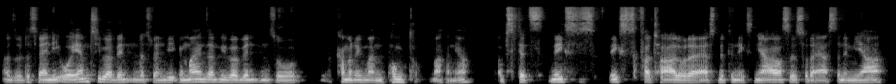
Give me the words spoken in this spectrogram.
Also das werden die OEMs überwinden, das werden wir gemeinsam überwinden. So kann man irgendwann einen Punkt machen, ja. Ob es jetzt nächstes, nächstes Quartal oder erst Mitte nächsten Jahres ist oder erst in einem Jahr,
